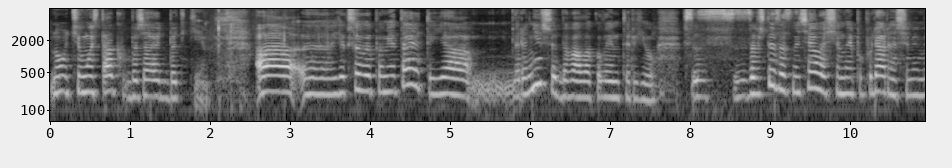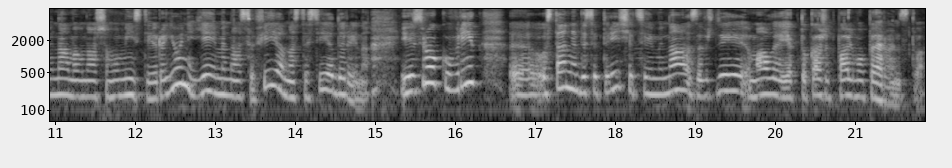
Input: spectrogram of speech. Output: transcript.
Ну, чомусь так бажають батьки. А е, якщо ви пам'ятаєте, я раніше давала коли інтерв'ю, с- завжди зазначала, що найпопулярнішими іменами в нашому місті і районі є імена Софія, Анастасія, Дарина. І з року в рік, е, останнє десятиріччя, ці імена завжди мали, як то кажуть, пальму первенства.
